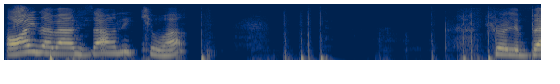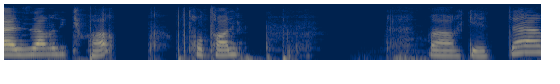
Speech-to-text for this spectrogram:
aynı benzerlik var. Şöyle benzerlik var. Total markette.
